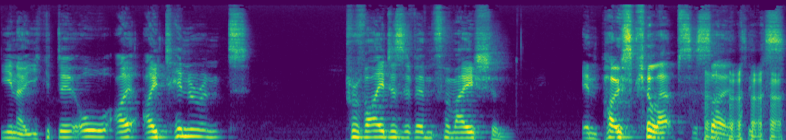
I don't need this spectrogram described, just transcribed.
You know, you could do all itinerant providers of information in post-collapse societies.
